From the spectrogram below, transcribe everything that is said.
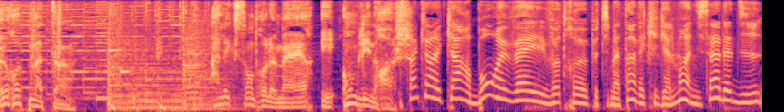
Europe Matin. Alexandre Lemaire et Amblin Roche. 5h15, bon réveil votre petit matin avec également Anissa Haddadi.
